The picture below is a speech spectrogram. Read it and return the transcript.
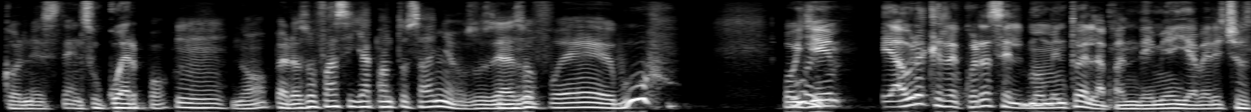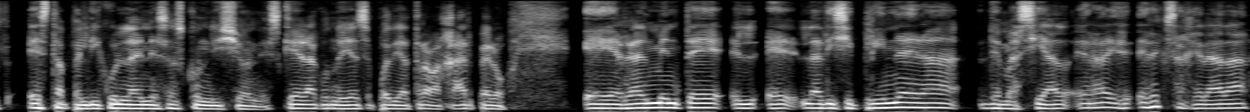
con este, en su cuerpo. ¿no? Pero eso fue hace ya cuántos años. O sea, eso fue. uf. Oye, ahora que recuerdas el momento de la pandemia y haber hecho esta película en esas condiciones, que era cuando ya se podía trabajar, pero eh, realmente el- eh, la disciplina era demasiado, era, era exagerada,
